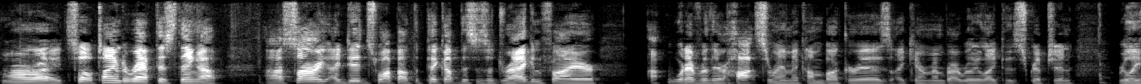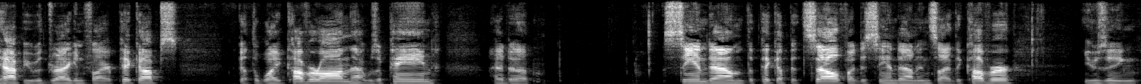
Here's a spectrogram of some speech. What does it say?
All right, so time to wrap this thing up. Uh, sorry, I did swap out the pickup. This is a Dragonfire, uh, whatever their hot ceramic humbucker is. I can't remember. I really liked the description. Really happy with Dragonfire pickups. Got the white cover on. That was a pain. I had to sand down the pickup itself. I had to sand down inside the cover using,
